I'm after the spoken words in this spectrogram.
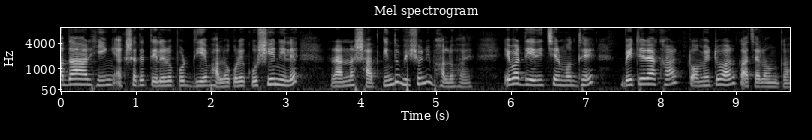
আদা আর হিং একসাথে তেলের ওপর দিয়ে ভালো করে কষিয়ে নিলে রান্নার স্বাদ কিন্তু ভীষণই ভালো হয়। এবার দিয়ে দিচ্ছি এর মধ্যে বেটে রাখা টমেটো আর কাঁচা লঙ্কা।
